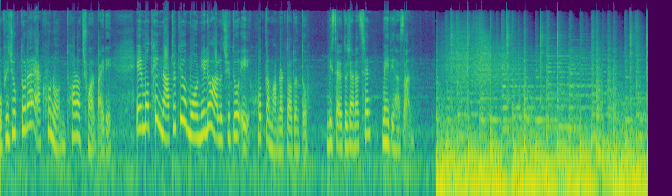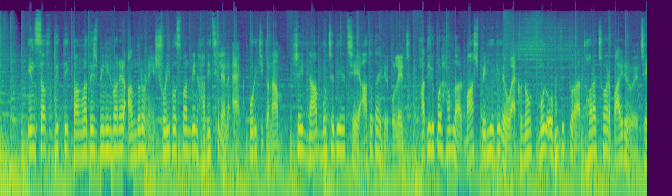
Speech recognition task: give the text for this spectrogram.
অভিযুক্তরা এখনও ধরাছোঁয়ার বাইরে। এর মধ্যে নাটকীয় মোড় নিল আলোচিত এই হত্যা মামলার তদন্ত। বিস্তারিত জানাচ্ছেন মেহেদি হাসান। ইনসাফ ভিত্তিক বাংলাদেশ বিনির্মাণের আন্দোলনে শরীফ ওসমান বিন হাদি ছিলেন এক পরিচিত নাম। সেই নাম মুছে দিয়েছে আততায়ীদের বুলেট। হাদির উপর হামলার মাস পেরিয়ে গেলেও এখনও মূল অভিযুক্তরা ধরাছোঁয়ার বাইরে রয়েছে।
